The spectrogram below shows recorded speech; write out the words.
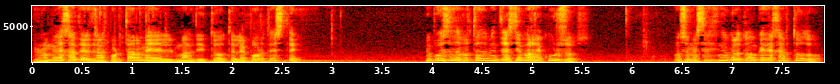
Pero no me deja teletransportarme el maldito teleporte este. No puedes teletransportar mientras llevas recursos. O sea, me está diciendo que lo tengo que dejar todo.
